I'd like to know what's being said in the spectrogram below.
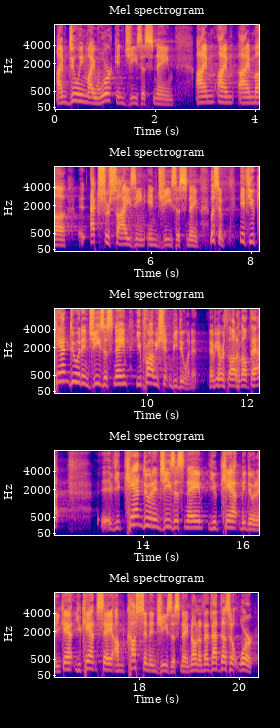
I'm doing my work in Jesus' name. I'm, I'm, I'm uh, exercising in Jesus' name. Listen, if you can't do it in Jesus' name, you probably shouldn't be doing it. Have you ever thought about that? If you can't do it in Jesus' name, you can't be doing it. You can't, you can't say, I'm cussing in Jesus' name. No, no, that, that doesn't work.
